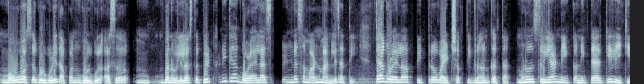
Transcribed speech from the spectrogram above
मऊ असं गुळगुळीत आपण गोलगोल असं बनवलेलं असतं पीठ. आणि त्या गोळ्यालाच पिंड समान मानले जाते. त्या गोळ्याला पित्र वाईट शक्ती ग्रहण करतात. म्हणून स्त्रियांनी कणिक तयार केली की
